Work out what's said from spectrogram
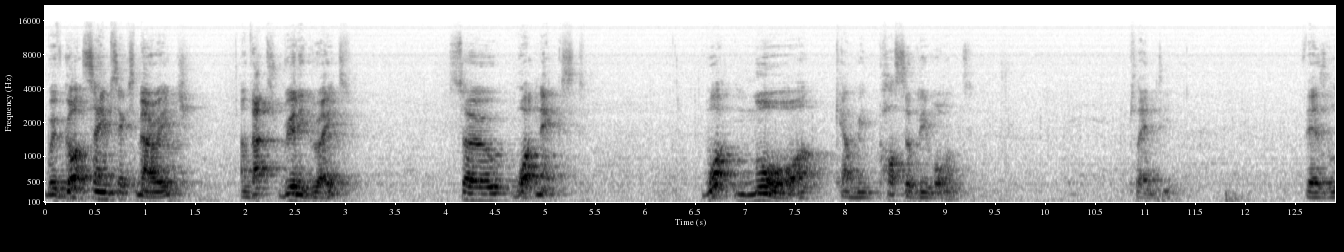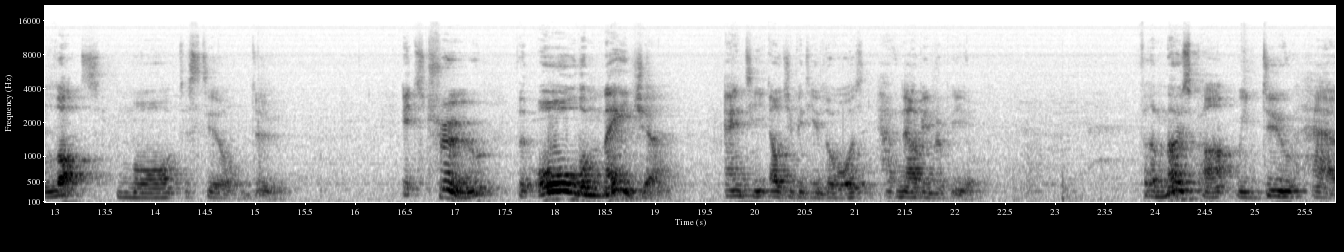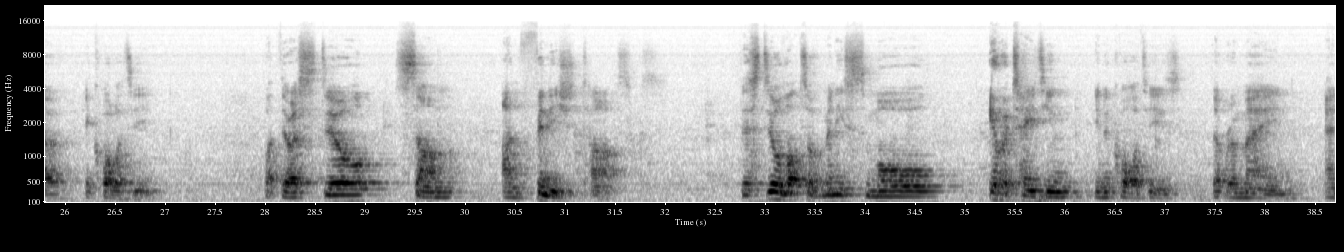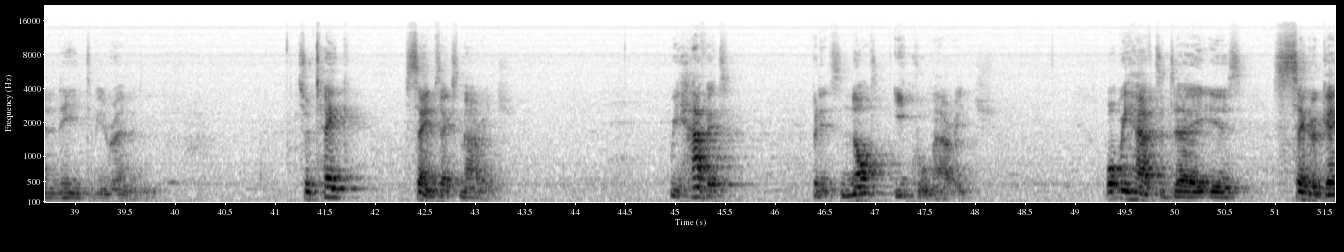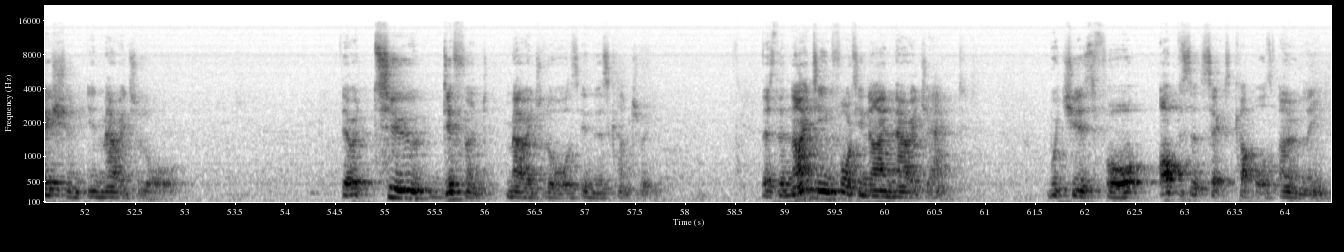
we've got same-sex marriage, and that's really great. So what next? What more can we possibly want? Plenty. There's lots more to still do. It's true that all the major anti-LGBT laws have now been repealed. For the most part, we do have equality, but there are still some unfinished tasks. There's still lots of many small, irritating inequalities that remain and need to be remedied. So take same-sex marriage. We have it, but it's not equal marriage. What we have today is segregation in marriage law. There are two different marriage laws in this country. There's the 1949 Marriage Act, which is for opposite-sex couples only,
